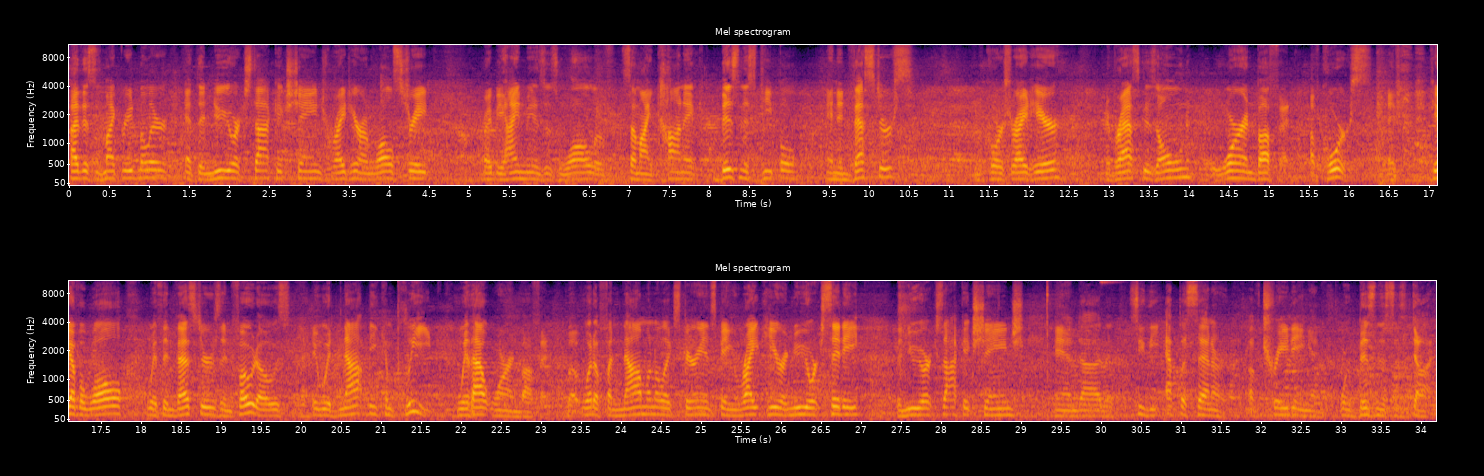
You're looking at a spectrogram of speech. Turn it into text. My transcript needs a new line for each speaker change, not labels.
Hi, this is Mike Riedmiller at the New York Stock Exchange right here on Wall Street. Right behind me is this wall of some iconic business people and investors. And of course, right here, Nebraska's own Warren Buffett. Of course, if, you have a wall with investors and photos, it would not be complete without Warren Buffett. But what a phenomenal experience being right here in New York City, the New York Stock Exchange and uh, see the epicenter of trading and where business is done.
